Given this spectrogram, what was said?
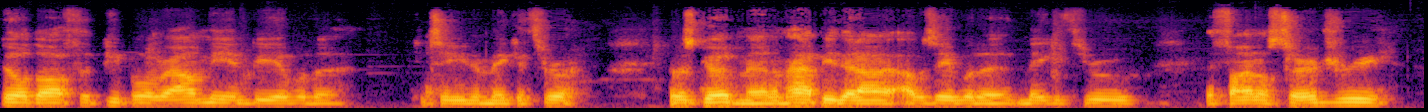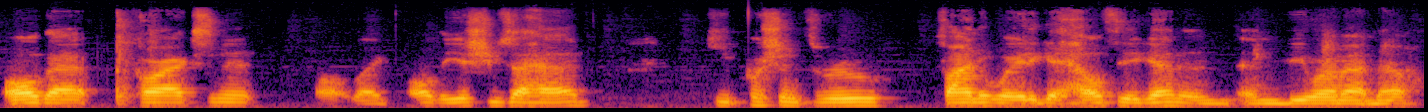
build off the people around me and be able to continue to make it through. It was good, man. I'm happy that I, I was able to make it through the final surgery, all that car accident, all, like all the issues I had, keep pushing through, find a way to get healthy again and, and be where I'm at now.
